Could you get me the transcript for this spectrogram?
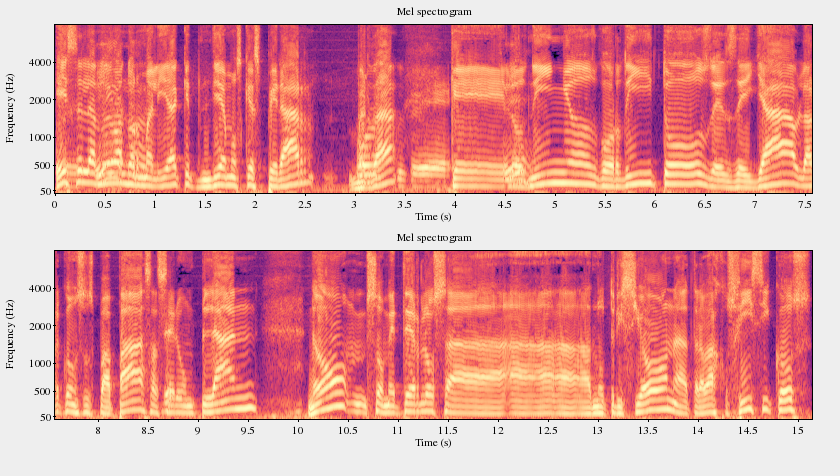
Esa es la nueva normalidad que tendríamos que esperar, ¿verdad? que los niños gorditos, desde ya, hablar con sus papás, hacer un plan, ¿no? Someterlos a, a nutrición, a trabajos físicos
